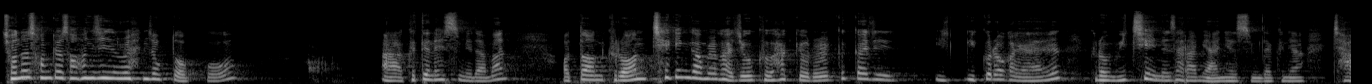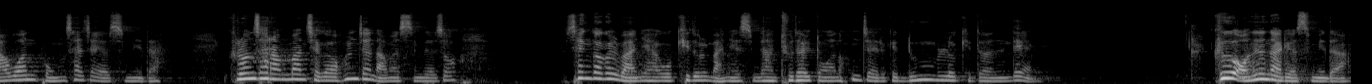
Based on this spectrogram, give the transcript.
저는 선교사 헌신을 한 적도 없고, 아, 그때는 했습니다만, 어떤 그런 책임감을 가지고 그 학교를 끝까지 이끌어 가야 할 그런 위치에 있는 사람이 아니었습니다. 그냥 자원봉사자였습니다. 그런 사람만 제가 혼자 남았습니다. 그래서 생각을 많이 하고 기도를 많이 했습니다. 한 두 달 동안 혼자 이렇게 눈물로 기도하는데 그 어느 날이었습니다.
